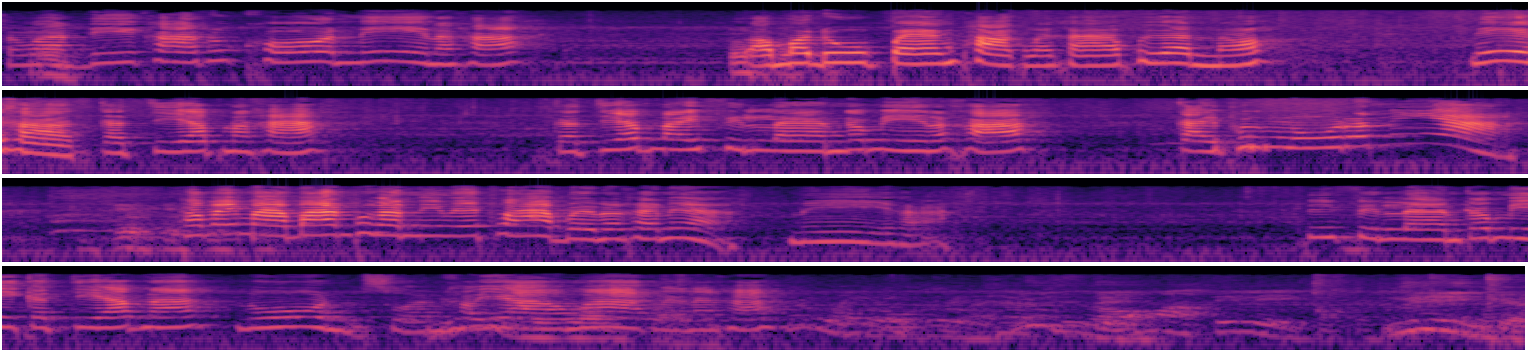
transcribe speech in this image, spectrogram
สวัสดีค่ะทุกคนนี่นะคะ เรามาดูแปลงผักนะคะ เพื่อนเนาะนี่ค่ะ กระเจี๊ยบนะคะ กระเจี๊ยบในฟินแลนด์ก็มีนะคะ ไก่เพิ่งรู้นะเนี่ยถ้าไม่มาบ้านเพื่อนนี่ไม่ทราบเลยนะคะ เนี่ย นี่ค่ะ ที่ฟินแลนด์ก็มีกระเจี๊ยบนะนู่นสวนเขายาวมากเลยนะคะ Niinkö?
